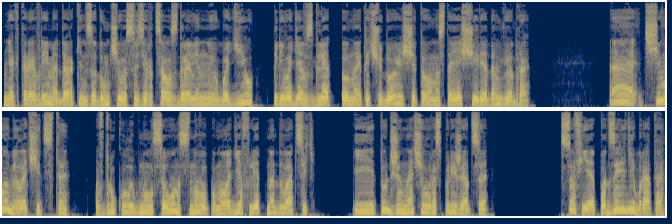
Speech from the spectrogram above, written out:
Некоторое время Даркин задумчиво созерцал здоровенную бадью, переводя взгляд то на это чудовище, то на стоящие рядом ведра. «А чего мелочиться-то?» Вдруг улыбнулся он, снова помолодев лет на двадцать. И тут же начал распоряжаться. «Софья, подзаряди брата.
